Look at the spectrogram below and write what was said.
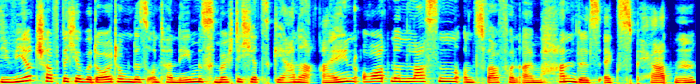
Die wirtschaftliche Bedeutung des Unternehmens möchte ich jetzt gerne einordnen lassen, und zwar von einem Handelsexperten.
